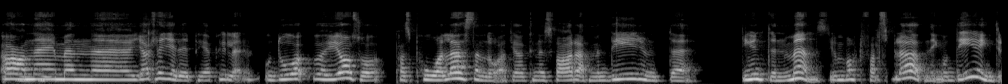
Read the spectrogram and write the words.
Ja, Mm. nej, men eh, jag kan ge dig p-piller. Och då var ju jag så pass påläst ändå att jag kunde svara, men det är ju inte, det är ju inte en mens, det är en bortfallsblödning. Och det är jag, inte,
